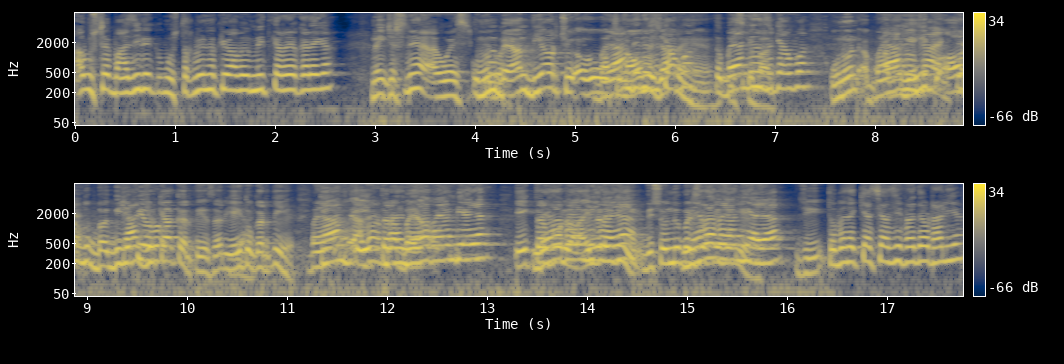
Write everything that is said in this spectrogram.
अब उससे माजी में मुस्तकबिल में क्यों आप उम्मीद कर रहे करेगा? नहीं जिसने उन्होंने बयान दिया और बयान देने में जा रहे हैं तो बयान देने से क्या हुआ? उन्होंने बयान यही तो और बीजेपी और क्या करती है सर? यही तो करती है बयान एक तरफ़ मेरा बयान भी आया एक तरफ़ लड़ाई लड़ेगी विश्व हिंदू परिषद मेरा बयान भी आया जी। तो मैंने क्या सियासी फ़ायदा उठा लिया?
